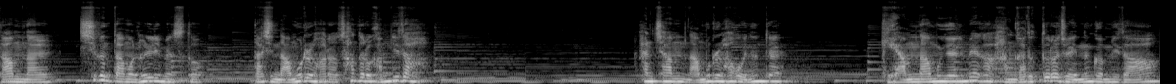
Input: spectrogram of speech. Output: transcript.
다음날 식은 땀을 흘리면서도 다시 나무를 하러 산으로 갑니다. 한참 나무를 하고 있는데 개암나무 열매가 한가득 떨어져 있는 겁니다.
